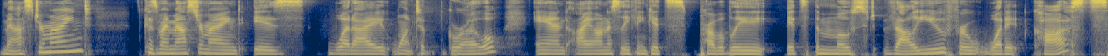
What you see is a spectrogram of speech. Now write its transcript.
mastermind because my mastermind is what I want to grow and I honestly think it's probably it's the most value for what it costs.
